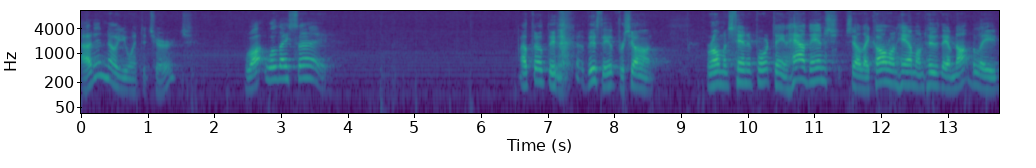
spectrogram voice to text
I didn't know you went to church. What will they say? I'll throw this in for Sean. Romans 10 and 14. How then shall they call on him on whom they have not believed?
